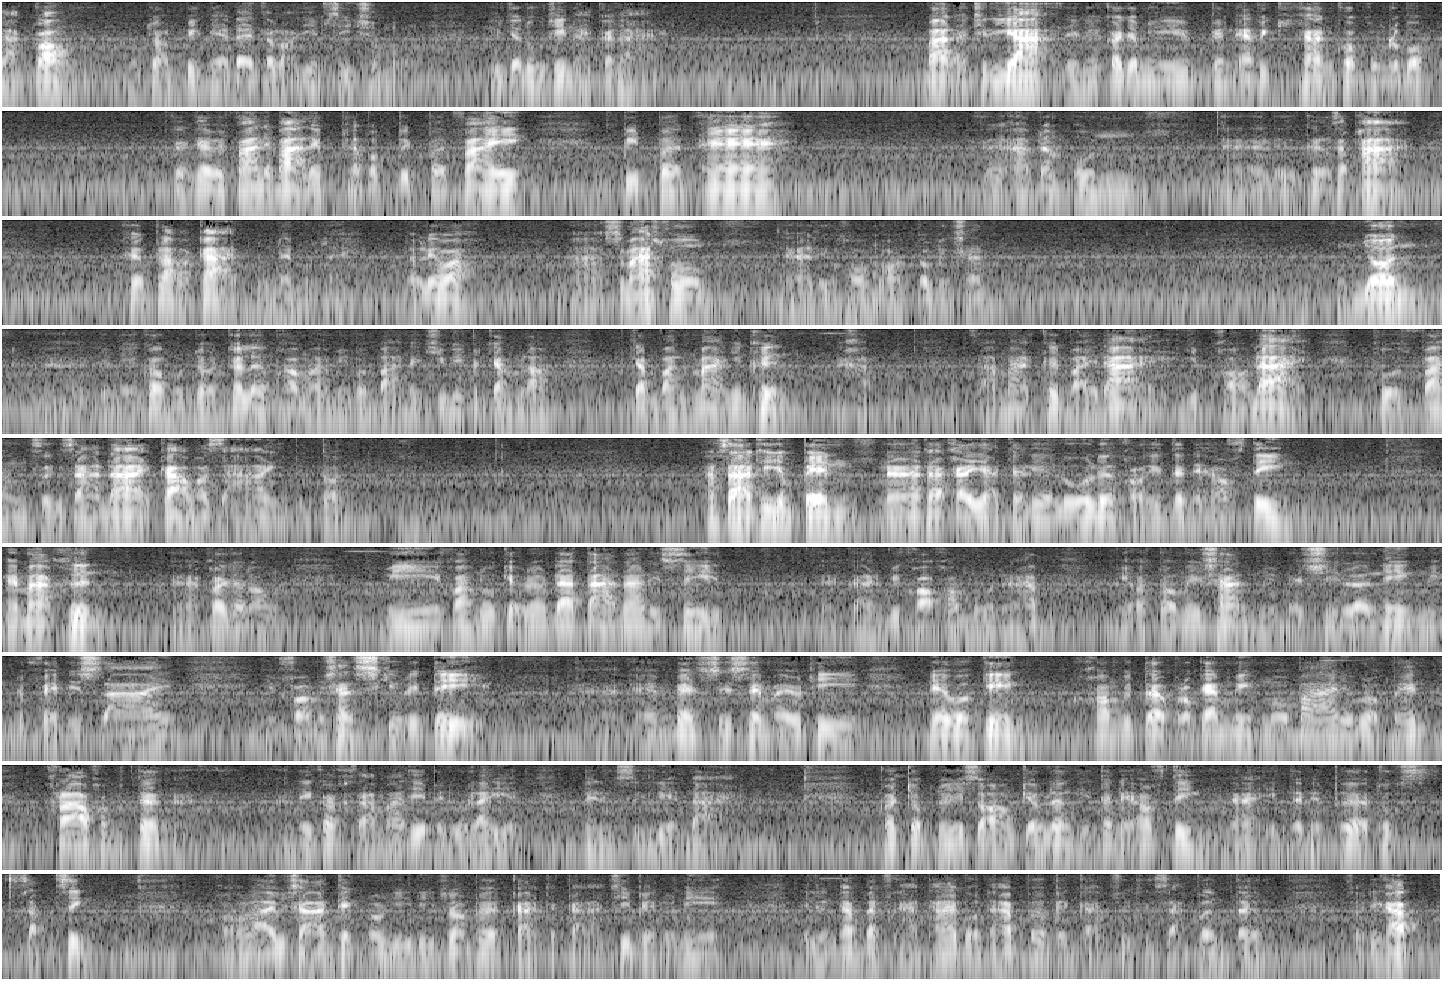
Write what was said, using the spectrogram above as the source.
จากกล้องวงจรปิดเนี่ยได้ตลอด 24 ชั่วโมง หรือจะดูที่ไหนก็ได้ บ้านอัจฉริยะเดี๋ยวนี้ก็จะมีเป็นแอปพลิเคชันควบคุมระบบเครื่องใช้ไฟฟ้าในบ้านเลยระบบปิดเปิดไฟ ปิดเปิดแอร์เครื่องอาบน้ำอุ่นนะหรือเครื่องซักผ้า เครื่องปรับอากาศดูได้หมดเลย เราเรียกว่าสมาร์ทโฮมหรือโฮมออโตเมชัน หุ่นยนต์เดี๋ยวนี้ก็หุ่นยนต์ก็เริ่มเข้ามามีบทบาทในชีวิตประจำเราประจำวันมากยิ่งขึ้นนะครับสามารถเคลื่อนไหวได้ หยิบของได้ พูดฟังสื่อสารได้ก้าวภาษาเป็นต้น ทักษะที่จำเป็นนะถ้าใครอยากจะเรียนรู้เรื่องของ Internet of Things ให้มากขึ้นนะก็จะต้องมีความรู้เกี่ยวกับเรื่อง Data Analysis การวิเคราะห์ข้อมูลนะครับ มี Automation มี Machine Learning มี Interface Design Information Security นะฮะ Embedded System IoT Networking Computer Programming Mobile Development Cloud Computing อะอันนี้ก็สามารถที่ไปดูรายละเอียดในหนังสือเรียนได้ ก็จบหน่วยที่ 2 เกี่ยวเรื่อง Internet of Things นะอินเทอร์เน็ตเพื่อทุกสับสิ่ง ของรายวิชาเทคโนโลยีดิจิทัลเพื่อการจัดการอาชีพเพียงตัวนี้ อย่าลืมทำแบบฝึกหัดท้ายบทนะครับ เพื่อเป็นการฝึกทักษะเพิ่มเติม สวัสดีครับ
